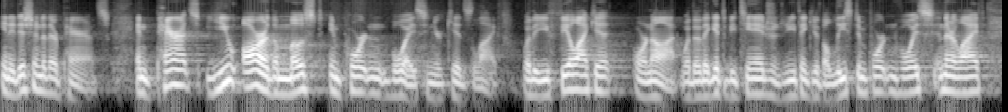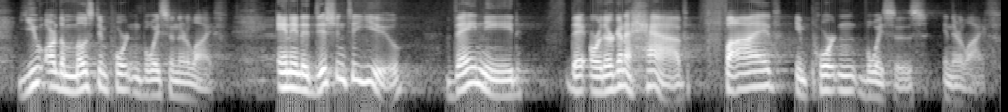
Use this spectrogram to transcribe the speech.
in addition to their parents, and parents, you are the most important voice in your kid's life, whether you feel like it or not, whether they get to be teenagers and you think you're the least important voice in their life, you are the most important voice in their life. And in addition to you, they need, they, or they're going to have five important voices in their life.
